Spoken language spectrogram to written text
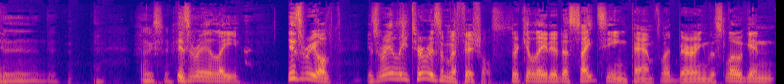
Oh. Israeli Israel Israeli tourism officials circulated a sightseeing pamphlet bearing the slogan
